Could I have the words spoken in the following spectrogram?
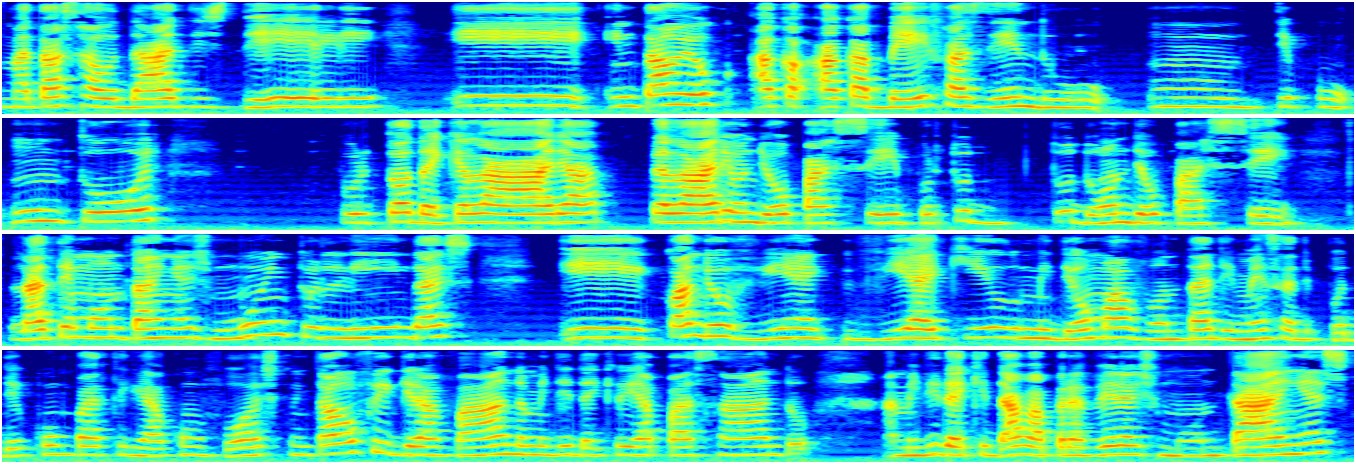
matar saudades dele. E então eu acabei fazendo um tipo um tour por toda aquela área, pela área onde eu passei, por tudo, tudo onde eu passei. Lá tem montanhas muito lindas e quando eu vi, vi aquilo, me deu uma vontade imensa de poder compartilhar convosco. Então, eu fui gravando à medida que eu ia passando, à medida que dava para ver as montanhas.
